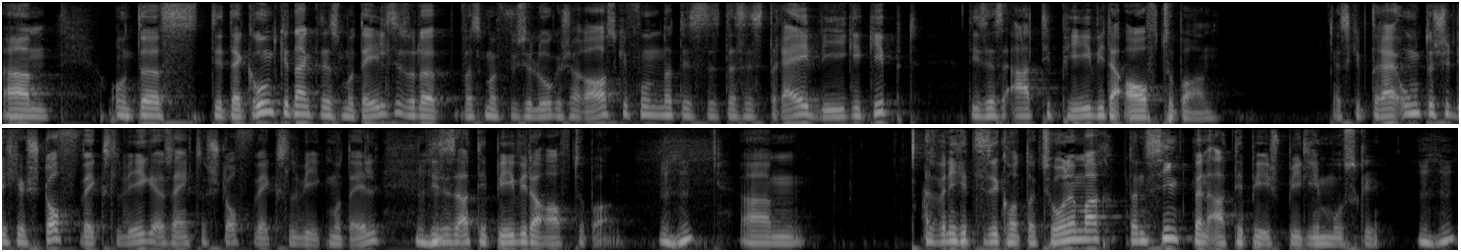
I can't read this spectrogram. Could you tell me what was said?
Ähm, und das, der Grundgedanke des Modells ist, oder was man physiologisch herausgefunden hat, ist, dass es drei Wege gibt, dieses ATP wieder aufzubauen. Es gibt drei unterschiedliche Stoffwechselwege, also eigentlich das Stoffwechselwegmodell, mhm. dieses ATP wieder aufzubauen. Mhm. Ähm, also wenn ich jetzt diese Kontraktionen mache, dann sinkt mein ATP-Spiegel im Muskel, mhm.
